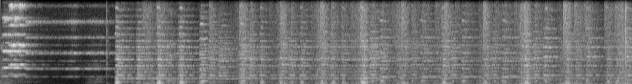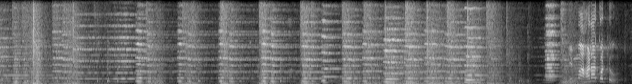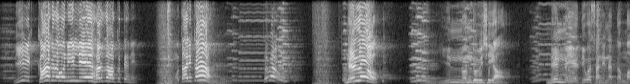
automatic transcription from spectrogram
ಮುತಾಲಿಕಾ ತಗೋ. ನಿಲ್ಲು ಇನ್ನೊಂದು ವಿಷಯ. ನಿನ್ನೆಯ ದಿವಸ ನಿನ್ನ ತಮ್ಮ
